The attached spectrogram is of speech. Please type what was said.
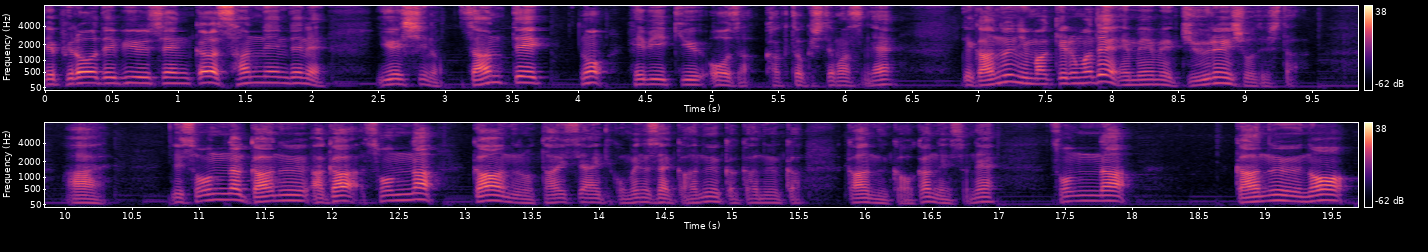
で、プロデビュー戦から3年でね、USC の暫定のヘビー級王座獲得してますね。で、ガヌーに負けるまで MMA10 連勝でした。はい。で、そんなガヌー、あ、が、そんなガーヌの対戦相手、ごめんなさい、ガヌーかガヌーか、ガーヌーかわかんないですよね。そんなガヌーの、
